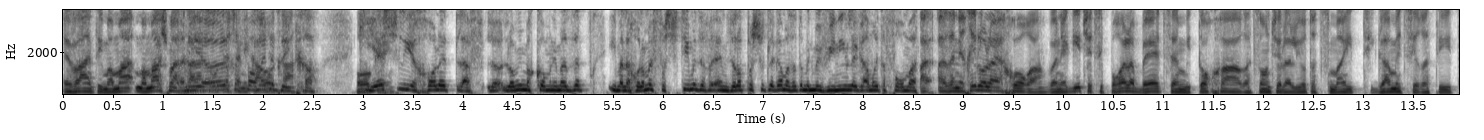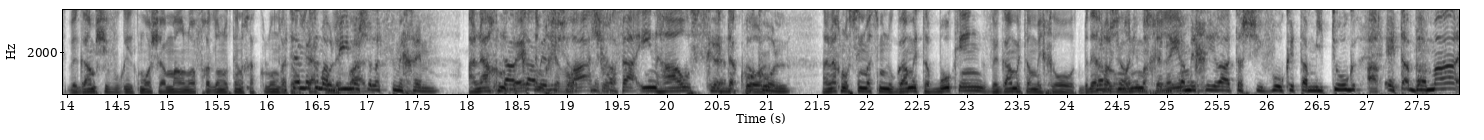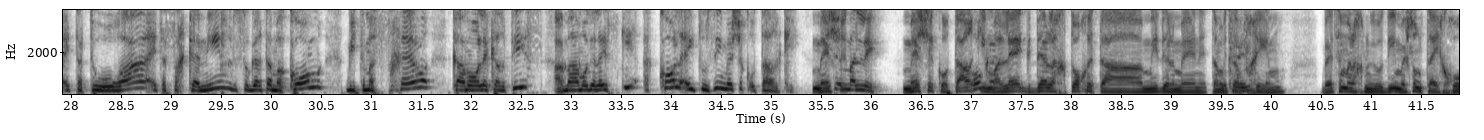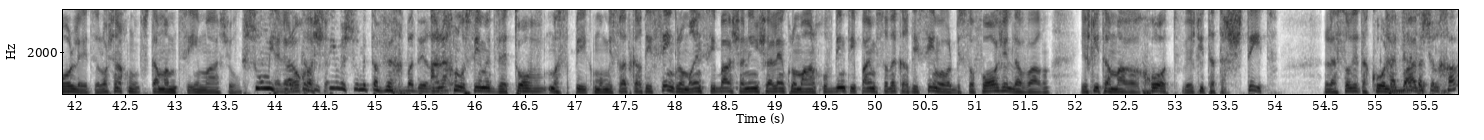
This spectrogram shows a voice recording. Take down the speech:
הבנתי, ממש- מההתחלה אני אתה רוצה הולך שאני אקרא לפרמט אותך. את זה איתך. כי אוקיי. יש לי יכולת, לא לא ממקום, אני אומר את זה, אם אנחנו לא מפשטים את זה, אם זה לא פשוט לגמרי, אז לא תמיד מבינים לגמרי את הפורמט. אז אני אתחיל אולי אחורה, ואני אגיד שציפורלה בעצם, מתוך הרצון שלה להיות עצמאית, היא גם יצירתית וגם שיווקית, כמו שאמרנו, אף אחד לא נותן לך כלום, ואתה אתם עושה בעצם הכל הבימה לבד. של עצמכם. אנחנו בעצם חברה. שעושה in-house כן, את הכל. אנחנו עושים לעצמנו גם את ה booking וגם את המכירות. בדרך כלל אומנים אחרים... את המכירה, את השיווק, את המיתוג, אה. את הבמה, את התאורה, את השחקנים, סוגר את המקום, מתמסחר, כמה עולה כרטיס. מה המודל העסקי, הכל A to Z משק אוטרקי. משק, מלא. משק אוטרקי אוקיי. מלא כדי לחתוך את המידלמן, את אוקיי. המתווכים. בעצם אנחנו יודעים, יש לנו את היכולת, זה לא שאנחנו סתם ממציאים משהו. שום משרד לא חש- כרטיסים ושום מתווך בדרך. אנחנו עושים את זה טוב מספיק, כמו משרד כרטיסים, כלומר אין סיבה שאני משלם, כלומר אנחנו עובדים טיפה עם משרדי כרטיסים, אבל בסופו של דבר, יש לי את המערכות ויש לי את התשתית לעשות את הכל לבד. ה data שלך?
